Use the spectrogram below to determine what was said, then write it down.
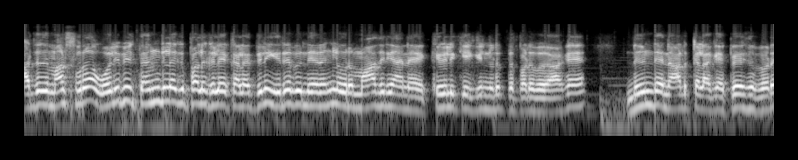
அடுத்தது மல்சுரா ஒலிபி தென்கிழக்கு பல்கலைக்கழகத்திலும் இரவு நேரங்களில் ஒரு மாதிரியான கேளிக்கைகள் நடத்தப்படுவதாக நீண்ட நாட்களாக பேசப்பட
